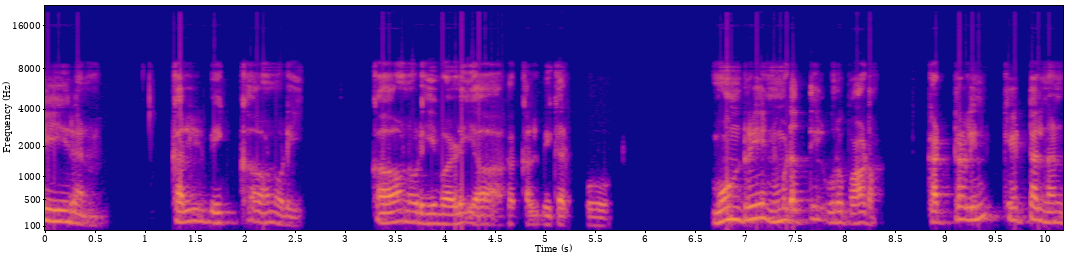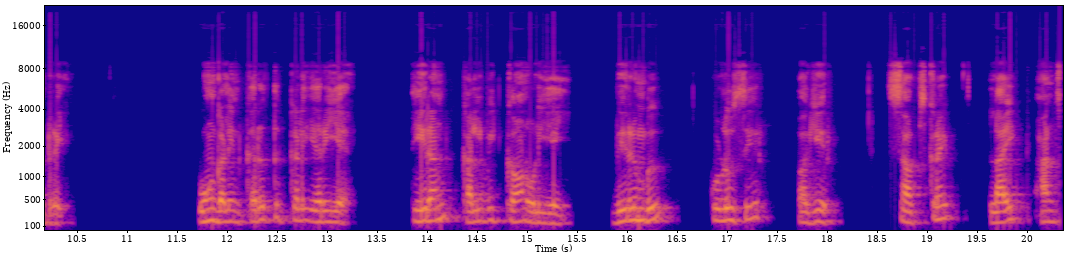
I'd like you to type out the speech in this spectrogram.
தீரன் கல்வி காணொளி காணொளி வழியாக கல்வி கற்போம். மூன்றே நிமிடத்தில் ஒரு பாடம் கற்றலின் கேட்டல் நன்றி. உங்களின் கருத்துக்களை அறிய தீரன் கல்வி காணொளியை விரும்பு குழுசீர் பகிர். Subscribe like and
